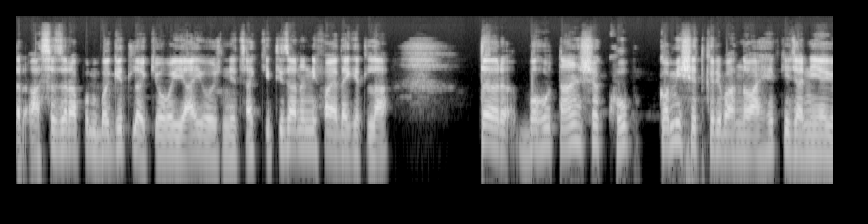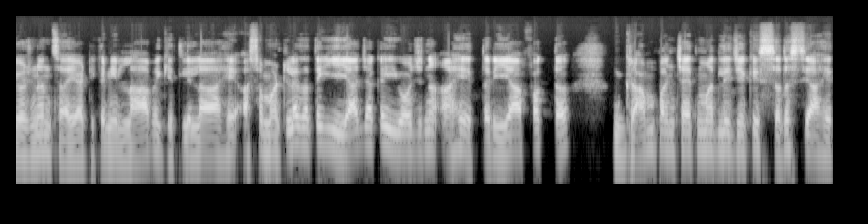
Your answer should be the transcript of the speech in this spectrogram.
तर असं जर आपण बघितलं की बाबा या योजनेचा किती जणांनी फायदा घेतला तर बहुतांश खूप कमी शेतकरी बांधव आहेत की ज्यांनी या योजनांचा या ठिकाणी लाभ घेतलेला आहे? असं म्हटलं जातं की या ज्या काही योजना आहेत तर या फक्त ग्रामपंचायतमधले जे काही सदस्य आहेत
